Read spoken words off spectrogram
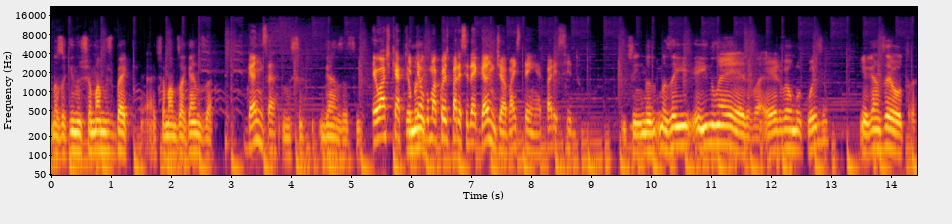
Nós aqui nos chamamos Beck. eh, Chamamos a Ganza. Ganza. Nos- Ganza, sim. Eu acho que aqui Eu tem alguma coisa parecida. É ganja, mas tem, é parecido. Sim, mas, mas aí, aí não é erva. A erva é uma coisa e a ganza é outra.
